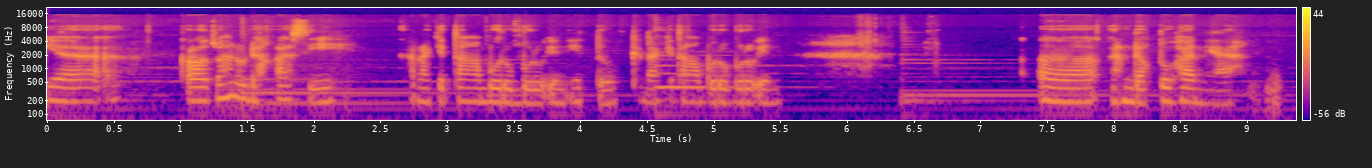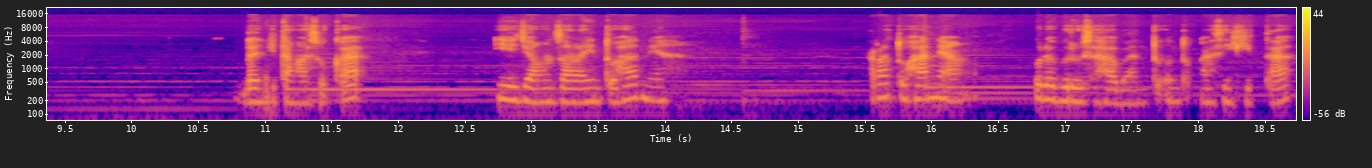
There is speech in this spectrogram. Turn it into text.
ya kalau Tuhan udah kasih karena kita ngeburu-buruin itu karena kita ngeburu-buruin uh, kehendak Tuhan ya dan kita nggak suka, ya jangan salahin Tuhan ya. Karena Tuhan yang udah berusaha bantu untuk ngasih kita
